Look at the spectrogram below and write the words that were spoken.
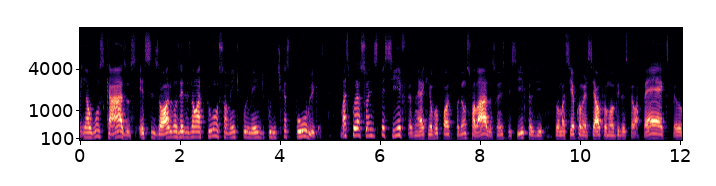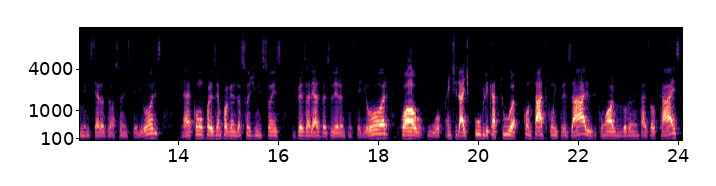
Em alguns casos, esses órgãos eles não atuam somente por meio de políticas públicas, mas por ações específicas, né? Aqui eu vou, podemos falar as ações específicas de diplomacia comercial promovidas pela PEX, pelo Ministério das Relações Exteriores, né, como, por exemplo, organizações de missões empresariais brasileiras no exterior, qual a entidade pública atua em contato com empresários e com órgãos governamentais locais,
